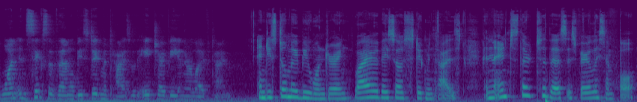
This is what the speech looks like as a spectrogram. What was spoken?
one in six of them will be stigmatized with HIV in their lifetime. And you still may be wondering, why are they so stigmatized? And the answer to this is fairly simple.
